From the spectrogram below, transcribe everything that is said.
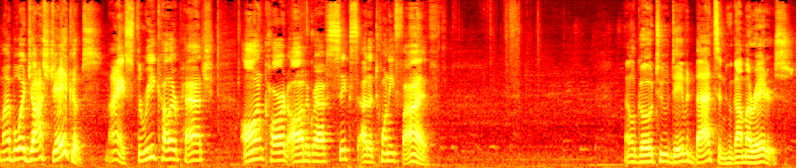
my boy Josh Jacobs. Nice. Three color patch on card autograph, 6 out of 25. That'll go to David Batson, who got my Raiders.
